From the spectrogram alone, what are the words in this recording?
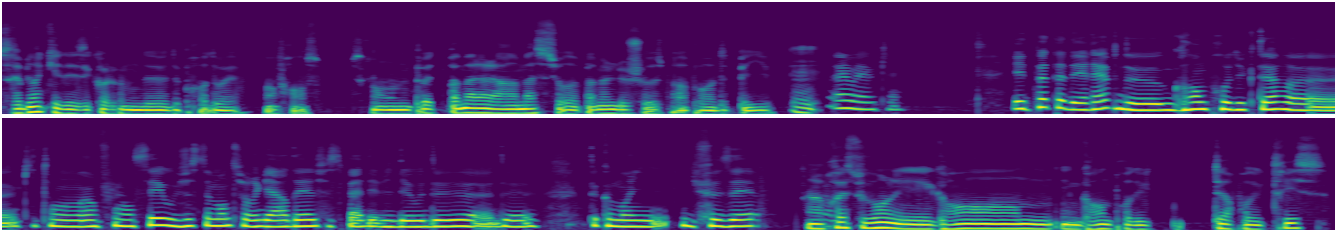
ce serait bien qu'il y ait des écoles comme de, de prod, ouais, en France. Parce qu'on peut être pas mal à la ramasse sur pas mal de choses par rapport à d'autres pays. Ah ouais, ok. Et toi, tu as des rêves de grands producteurs euh, qui t'ont influencé ou justement tu regardais, je sais pas, des vidéos d'eux, euh, de, de comment ils, ils faisaient? Après, souvent, les grands, les grandes producteurs, productrices,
